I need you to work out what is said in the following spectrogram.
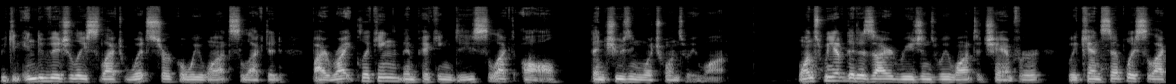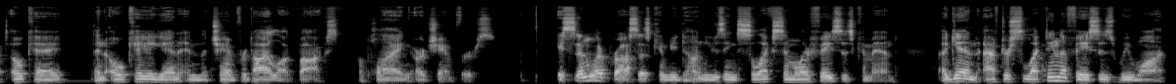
we can individually select which circle we want selected by right clicking, then picking deselect all, then choosing which ones we want. Once we have the desired regions we want to chamfer, we can simply select OK, then OK again in the chamfer dialog box, applying our chamfers. A similar process can be done using Select Similar Faces command. Again, after selecting the faces we want,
